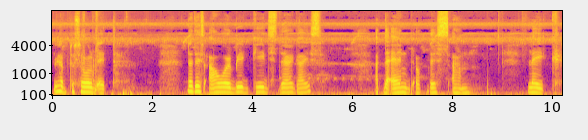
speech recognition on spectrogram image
we have to solve it that is our big kids there guys at the end of this um lake.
